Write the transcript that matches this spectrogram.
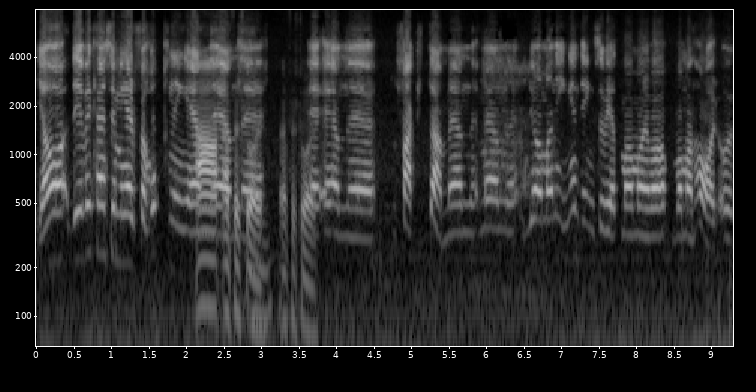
Ja, det är väl kanske mer förhoppning än, Ja, jag än, förstår. eh, Jag förstår. eh, än eh, fakta. Men, men gör man ingenting så vet man vad, vad man har. Och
